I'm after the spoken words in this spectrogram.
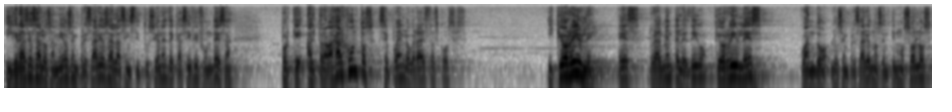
y gracias a los amigos empresarios, a las instituciones de CACIF y Fundesa, porque al trabajar juntos se pueden lograr estas cosas. Y qué horrible es, realmente les digo, qué horrible es cuando los empresarios nos sentimos solos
